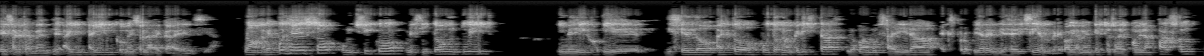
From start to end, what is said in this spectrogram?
Exactamente. Ahí, ahí comenzó la decadencia. No, después de eso, un chico me citó un tweet y me dijo, eh, diciendo a estos putos macristas los vamos a ir a expropiar el 10 de diciembre. Obviamente esto ya después de las pasos.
